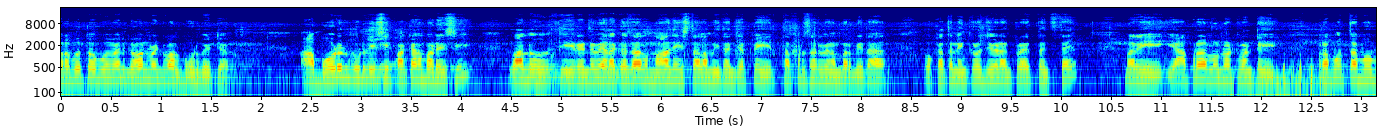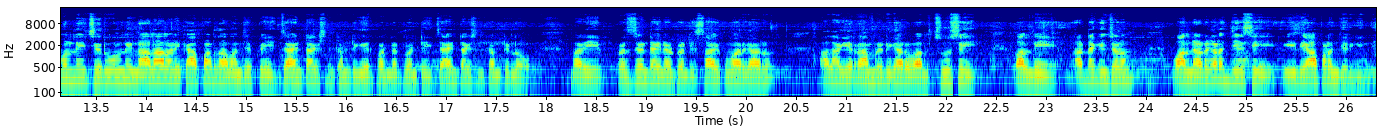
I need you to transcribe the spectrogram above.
ప్రభుత్వ భూమి అని గవర్నమెంట్ వాళ్ళు బోర్డు పెట్టారు. ఆ బోర్డును కూడా తీసి పక్కన పడేసి వాళ్ళు ఈ రెండు వేల గజాలు మాదే స్థలం ఇదని చెప్పి తప్పుడు సర్వే నెంబర్ మీద ఒక అతను ఎంక్రోజ్ చేయడానికి ప్రయత్నిస్తే మరి యాప్రాల్లో ఉన్నటువంటి ప్రభుత్వ భూముల్ని చెరువుల్ని నాలాలని కాపాడదామని చెప్పి జాయింట్ యాక్షన్ కమిటీకి ఏర్పడినటువంటి జాయింట్ యాక్షన్ కమిటీలో మరి ప్రెసిడెంట్ అయినటువంటి సాయి కుమార్ గారు అలాగే రామరెడ్డి గారు వాళ్ళు చూసి వాళ్ళని అడ్డగించడం వాళ్ళని అడగడం చేసి ఇది ఆపడం జరిగింది.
